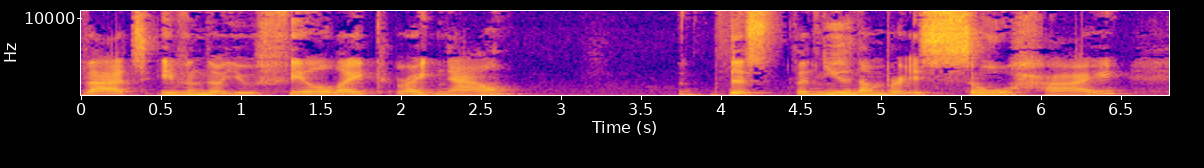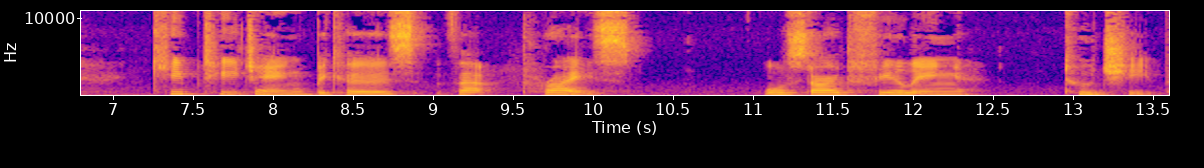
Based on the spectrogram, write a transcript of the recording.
that even though you feel like right now this the new number is so high keep teaching because that price will start feeling too cheap.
